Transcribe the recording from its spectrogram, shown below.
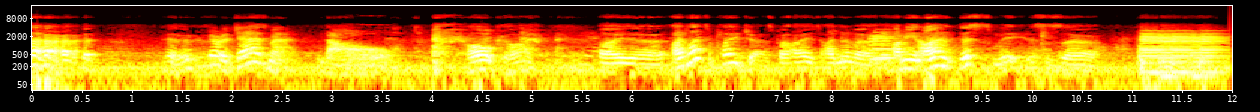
You're a jazz man. No. Oh God. I uh, I'd like to play jazz, but I I never. I mean, I this is me. This is. Uh, yeah.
